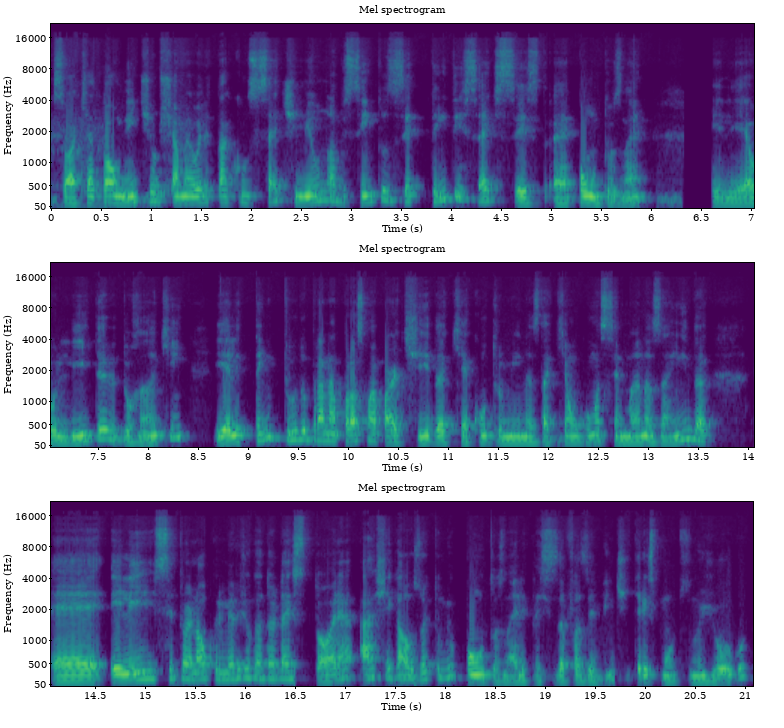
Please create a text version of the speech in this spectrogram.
Só que atualmente o Chamel ele tá com 7.977 é, pontos, né? Ele é o líder do ranking e ele tem tudo para na próxima partida, que é contra o Minas daqui a algumas semanas ainda, é ele se tornar o primeiro jogador da história a chegar aos 8 mil pontos, né? Ele precisa fazer 23 pontos no jogo.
